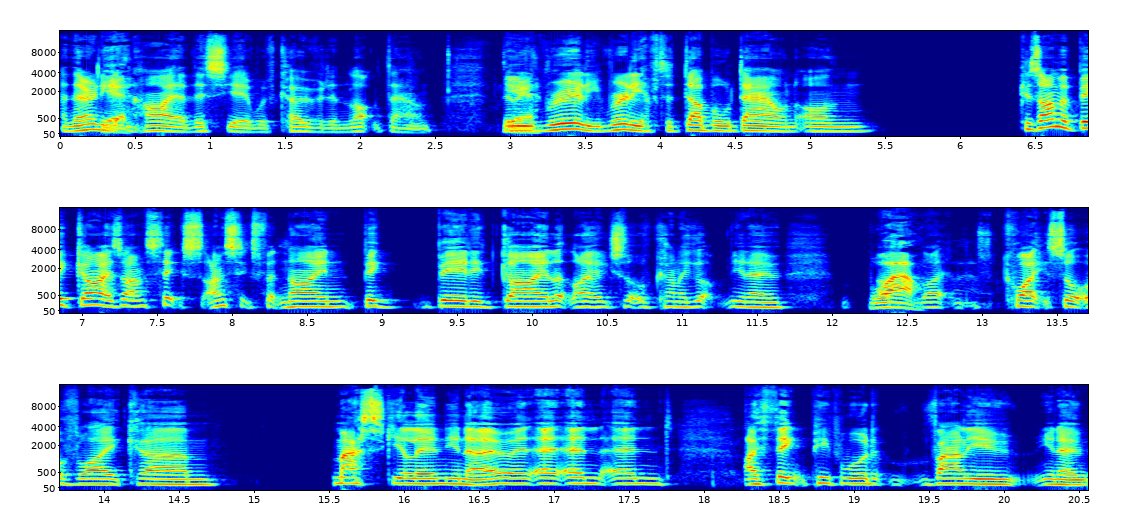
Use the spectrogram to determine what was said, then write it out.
and they're only Yeah. getting higher this year with COVID and lockdown. That Yeah. we really, really have to double down on. Because I'm a big guy, so I'm six. I'm six foot nine, big bearded guy. Look like sort of kind of got you know, wow. like quite sort of like um masculine, you know, and and and I think people would value, you know,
